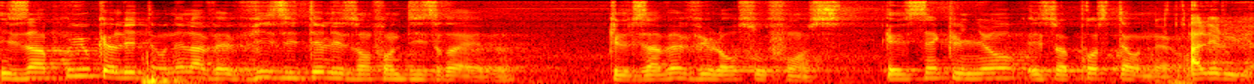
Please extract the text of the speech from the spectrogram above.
Ils apprirent que l'Éternel avait visité les enfants d'Israël, qu'ils avaient vu leur souffrance. Et ils s'inclinèrent et se prosternèrent. Alléluia.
